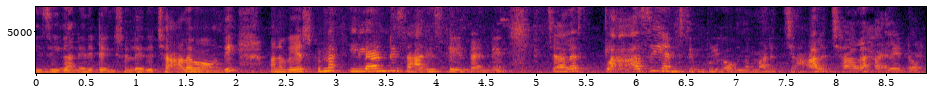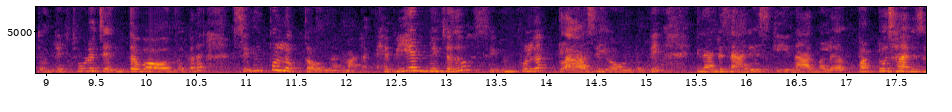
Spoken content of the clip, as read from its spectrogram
ఈజీగా అనేది టెన్షన్ లేదు. చాలా బాగుంది. మనం వేసుకున్న ఇలాంటి శారీస్కి ఏంటంటే చాలా క్లాసీ అండ్ సింపుల్గా ఉందన్నమాట. చాలా చాలా హైలైట్ అవుతుంది. చూడొచ్చు ఎంత బాగుందో కదా. సింపుల్ లుక్తో ఉందన్నమాట. హెవీ అనిపించదు. సింపుల్గా క్లాసీగా ఉంటుంది. ఇలాంటి శారీస్కి నార్మల్గా పట్టు శారీస్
